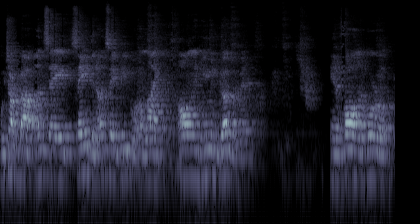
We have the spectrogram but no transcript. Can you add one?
We talk about unsaved, saved, and unsaved people alike, all in human government in a fallen world.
